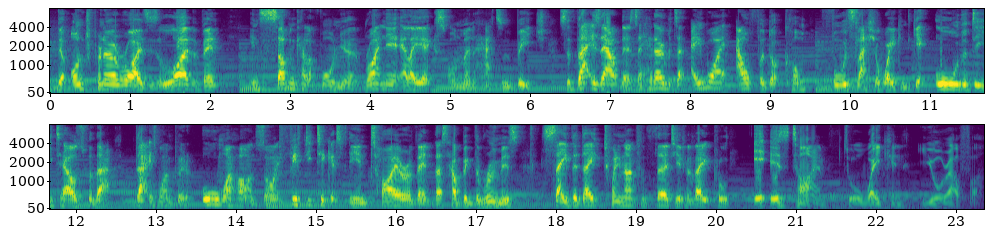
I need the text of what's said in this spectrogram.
the Entrepreneur Rises, a live event in Southern California, right near LAX on Manhattan Beach. So that is out there. So head over to ayalpha.com forward slash awaken to get all the details for that. That is what I'm putting all my heart and soul on. 50 tickets for the entire event. That's how big the room is. Save the date, 29th and 30th of April. It is time to awaken your alpha.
